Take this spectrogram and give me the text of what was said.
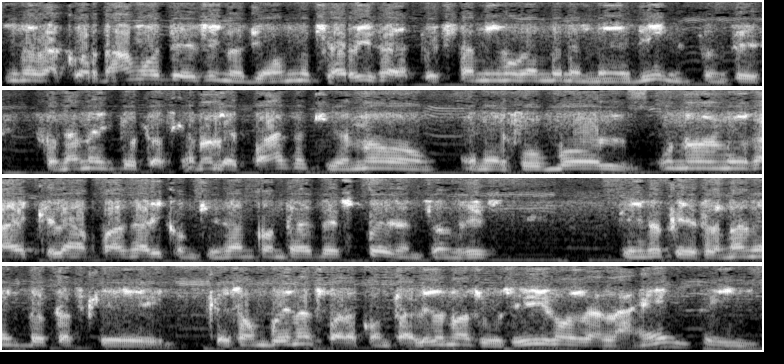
y nos acordamos de eso y nos llevó mucha risa después también jugando en el Medellín. Entonces son anécdotas que a uno le pasa que uno en el fútbol uno no sabe qué le va a pasar y con quién se va a encontrar después. Entonces pienso que son anécdotas que, que son buenas para contarle uno a sus hijos, a la gente y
